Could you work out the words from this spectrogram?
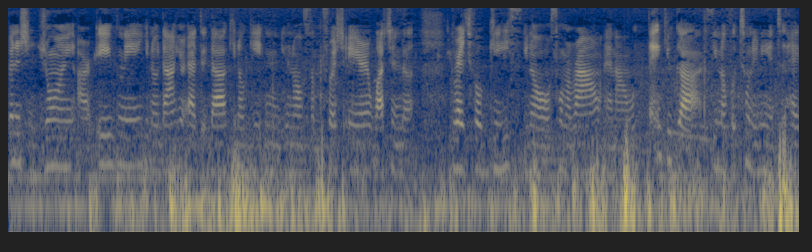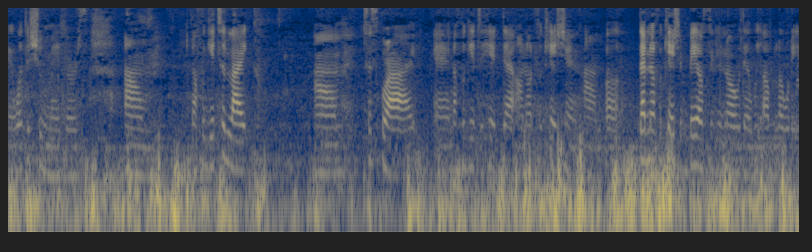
finish enjoying our evening, you know, down here at the dock, you know, getting, you know, some fresh air, watching the graceful geese, you know, swim around. And um, thank you guys, you know, for tuning in to hanging with the shoemakers. Um, don't forget to like, um, subscribe, and don't forget to hit that uh, notification, um, uh, that notification bell so you know that we uploaded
